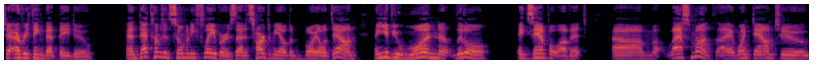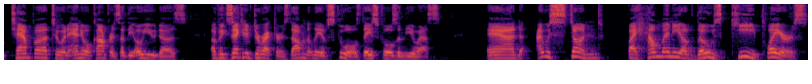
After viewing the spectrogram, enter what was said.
to everything that they do. And that comes in so many flavors that it's hard to be able to boil it down and give you one little example of it. Um, last month, I went down to Tampa to an annual conference that the OU does of executive directors, dominantly of schools, day schools in the US. And I was stunned by how many of those key players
